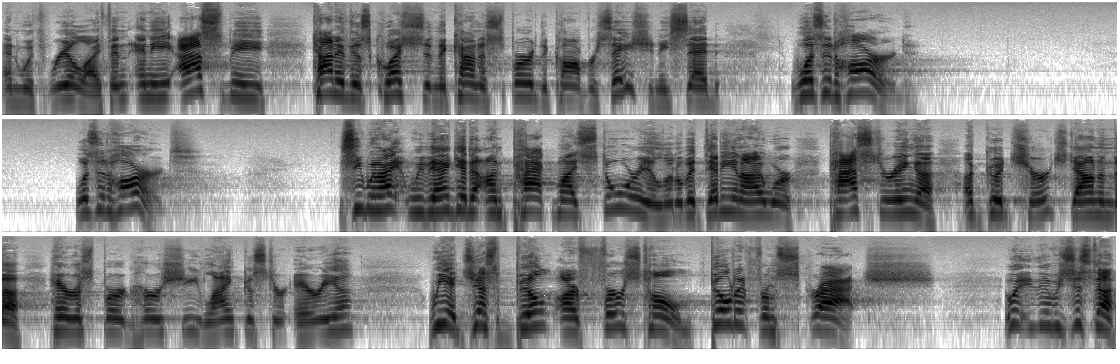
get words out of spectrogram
and with real life. And, and he asked me kind of this question that kind of spurred the conversation. He said, Was it hard? Was it hard? See, when I we began to unpack my story a little bit, Debbie and I were pastoring a, a good church down in the Harrisburg, Hershey, Lancaster area. We had just built our first home, built it from scratch. It was just a,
